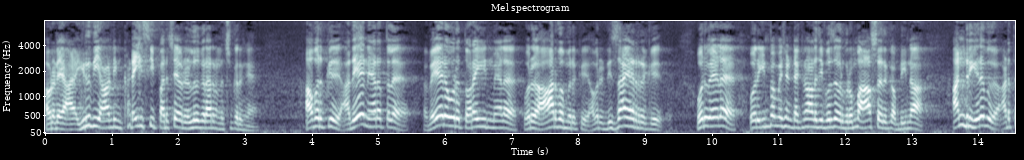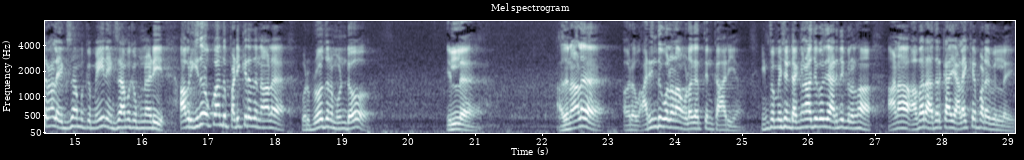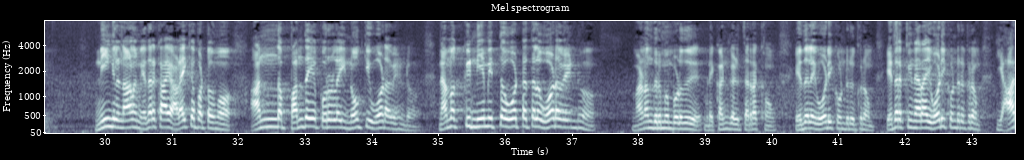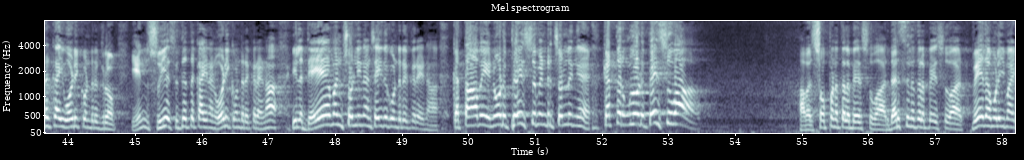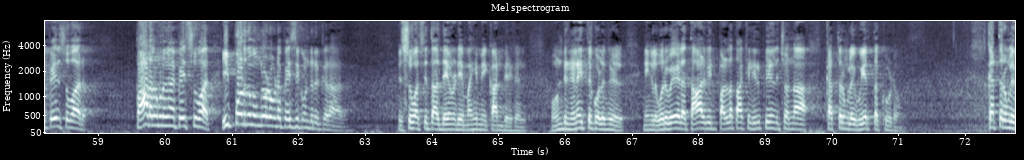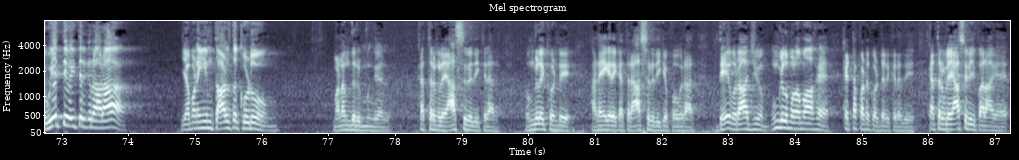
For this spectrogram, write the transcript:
அவருடைய இறுதி ஆண்டின் கடைசி பரீட்சை அவர் எழுதுகிறாருன்னு நினச்சிக்கிறோங்க அவருக்கு அதே நேரத்தில் வேற ஒரு துறையின் மேலே ஒரு ஆர்வம் இருக்குது அவர் டிசையர் இருக்குது ஒருவேளை ஒரு இன்ஃபர்மேஷன் டெக்னாலஜி குறித்து அவருக்கு ரொம்ப ஆசை இருக்குது அப்படின்னா அன்று இரவு அடுத்த நாள் எக்ஸாமுக்கு மெயின் எக்ஸாமுக்கு முன்னாடி அவர் இதை உட்காந்து படிக்கிறதுனால ஒரு பிரோஜனம் உண்டோ? இல்லை. அதனால அவர் அறிந்து கொள்ளலாம் உலகத்தின் காரியம். இன்ஃபர்மேஷன் டெக்னாலஜி குறித்து அறிந்து கொள்ளலாம். ஆனால் அவர் அதற்காக அழைக்கப்படவில்லை. நீங்கள் நானும் எதற்காக அழைக்கப்பட்டோமோ அந்த பந்தய பொருளை நோக்கி ஓட வேண்டும். நமக்கு நியமித்த ஓட்டத்தில் ஓட வேண்டும். மனம் திரும்பும் பொழுது நம்முடைய கண்கள் திறக்கும் எதிலை ஓடிக்கொண்டிருக்கிறோம் எதற்கு நேராய் ஓடிக்கொண்டிருக்கிறோம் யாருக்காய் ஓடிக்கொண்டிருக்கிறோம் என் சுய சித்தத்துக்காய் நான் ஓடிக்கொண்டிருக்கிறேனா இல்ல தேவன் சொல்லி நான் செய்து கொண்டிருக்கிறேனா? கத்தாவை என்னோடு பேசும் என்று சொல்லுங்க. கத்தர் உங்களோடு பேசுவா அவர் சொப்பனத்துல பேசுவார் தரிசனத்துல பேசுவார் வேத மொழியுமாய் பேசுவார் பாடல் மூலியமாய் பேசுவார். இப்பொழுதும் உங்களோட கூட பேசிக் கொண்டிருக்கிறார் விசுவாசித்தால் தேவனுடைய மகிமை காண்பீர்கள். ஒன்று நினைத்துக் கொள்ளுங்கள். நீங்கள் ஒருவேளை தாழ்வின் பள்ளத்தாக்கில் இருப்பீர்கள் சொன்னா கத்தர் உங்களை உயர்த்தக்கூடும். கத்தர் உங்களை உயர்த்தி வைத்திருக்கிறாரா? எவனையும் தாழ்த்தக்கூடும். மனம் திரும்புங்கள். கத்தர் உங்களை ஆசீர்வதிக்கிறார். உங்களை கொண்டு அநேகரை கத்தர் ஆசீர்வதிக்க போகிறார். தேவராஜ்யம் உங்கள் மூலமாக கெட்டப்பட்டு கொண்டிருக்கிறது. கத்தர் உங்களை ஆசீர்வதிப்பாராக.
